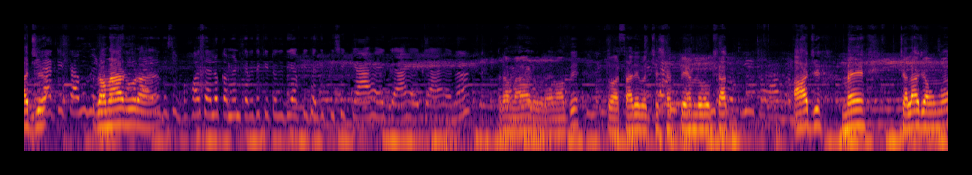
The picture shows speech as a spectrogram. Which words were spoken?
आज रामायण हो रहा है। जैसे बहुत सारे लोग कमेंट कर रहे थे किट्टो दीदी आपके घर के पीछे क्या है क्या है क्या है ना? रामायण हो रहा है वहाँ पे। तो आज सारे बच्चे छत पे हम लोगों के साथ। आज मैं चला जाऊँगा।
